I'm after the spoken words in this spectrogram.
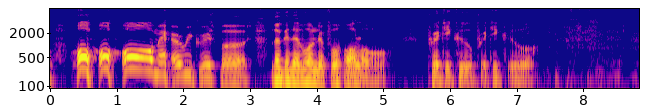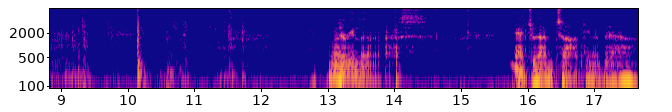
ho. Ho ho. Merry Christmas. Look at that wonderful holo. Pretty cool, pretty cool. Very nice. That's what I'm talking about.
